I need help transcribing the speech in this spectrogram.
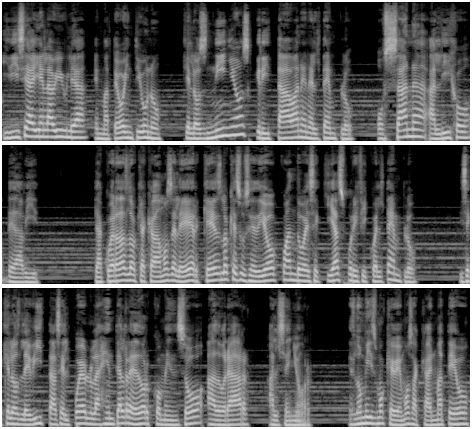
y dice ahí en la Biblia, en Mateo 21, que los niños gritaban en el templo, Osana al Hijo de David. ¿Te acuerdas lo que acabamos de leer? ¿Qué es lo que sucedió cuando Ezequías purificó el templo? Dice que los levitas, el pueblo, la gente alrededor comenzó a adorar al Señor. Es lo mismo que vemos acá en Mateo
